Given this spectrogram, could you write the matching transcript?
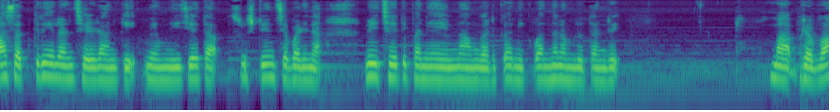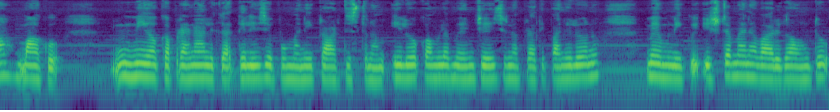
ఆ సత్క్రియలను చేయడానికి మేము నీ చేత సృష్టించబడిన నీ చేతి పని అయి ఉన్నాం కనుక నీకు వందనములు తండ్రి. మా ప్రభా మాకు నీ యొక్క ప్రణాళిక తెలియజెప్పమని ప్రార్థిస్తున్నాం. ఈ లోకంలో మేము చేసిన ప్రతి పనిలోనూ మేము నీకు ఇష్టమైన వారిగా ఉంటూ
